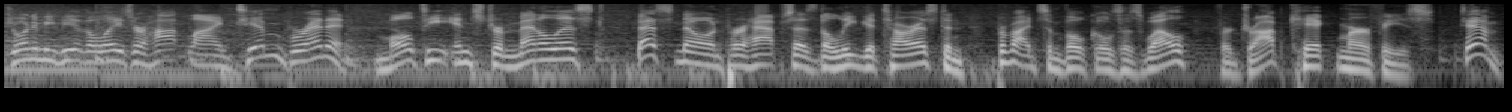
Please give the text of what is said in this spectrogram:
Joining me via the Lazer Hotline, Tim Brennan, multi instrumentalist, best known perhaps as the lead guitarist, and provides some vocals as well for Dropkick Murphys. Tim.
